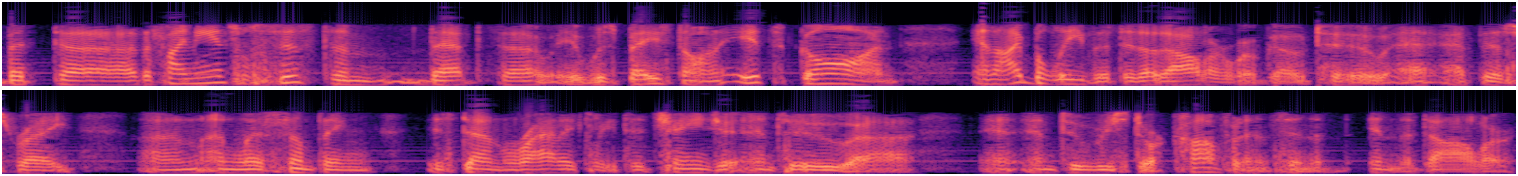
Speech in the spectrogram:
but uh, the financial system that uh, it was based on, it's gone. And I believe that the dollar will go to at, at this rate, um, unless something is done radically to change it and to uh, and, and to restore confidence in the in the dollar.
